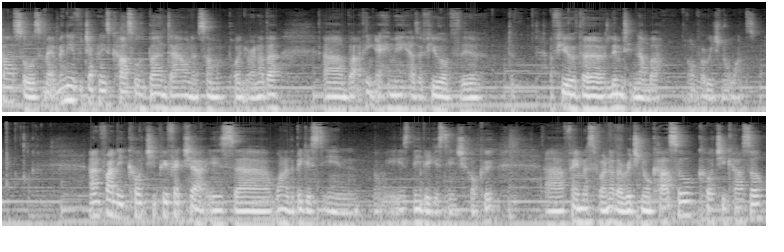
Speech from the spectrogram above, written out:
castles. Many of the Japanese castles burned down at some point or another, um, but I think Ehime has a few of the, the, a few of the limited number of original ones. And finally, Kochi Prefecture is uh, one of the biggest in, is the biggest in Shikoku. Uh, famous for another original castle, Kochi Castle,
